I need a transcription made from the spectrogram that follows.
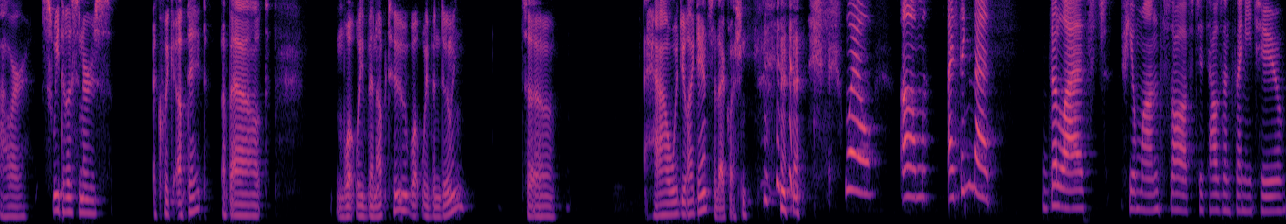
our sweet listeners a quick update about what we've been up to, what we've been doing. So, how would you like to answer that question? well, um, I think that the last few months of 2022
